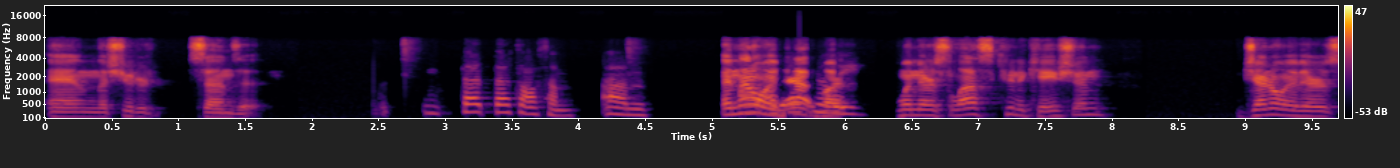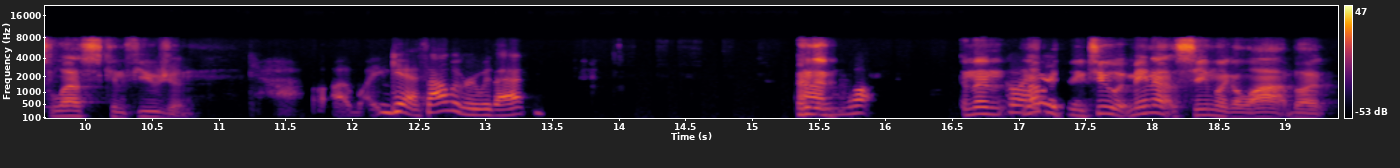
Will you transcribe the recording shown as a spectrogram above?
and the shooter sends it. That that's awesome. Um, and not I, only I that, but when there's less communication, generally there's less confusion. Uh, yes, I'll agree with that. And um, then, well, and then another thing too, it may not seem like a lot, but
